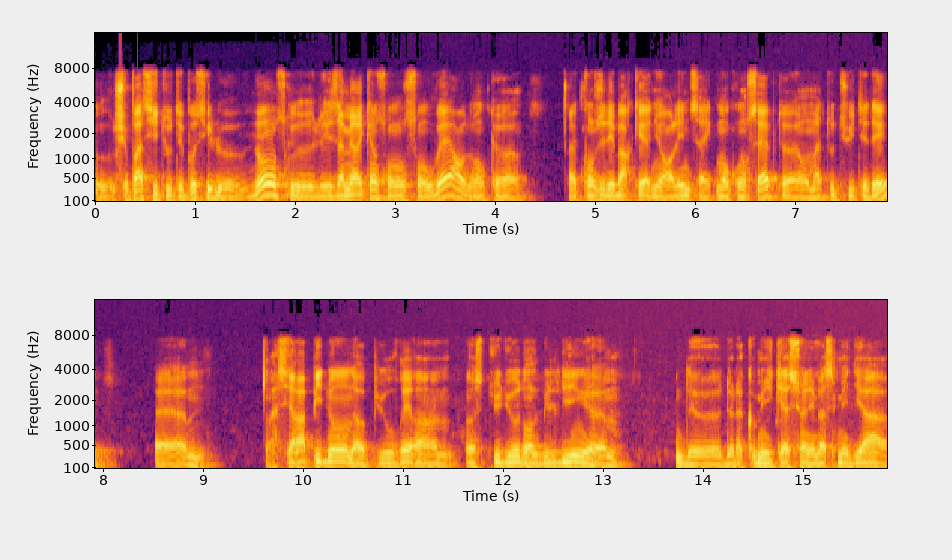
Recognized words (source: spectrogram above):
Je ne sais pas si tout est possible. Non, parce que les Américains sont, ouverts. Donc, euh, quand j'ai débarqué à New Orleans avec mon concept, on m'a tout de suite aidé. assez rapidement, on a pu ouvrir un, studio dans le building de, la communication et des mass médias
